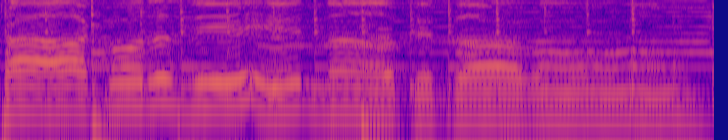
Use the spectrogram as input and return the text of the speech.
ઠાકોરજી નથ જાઉં.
